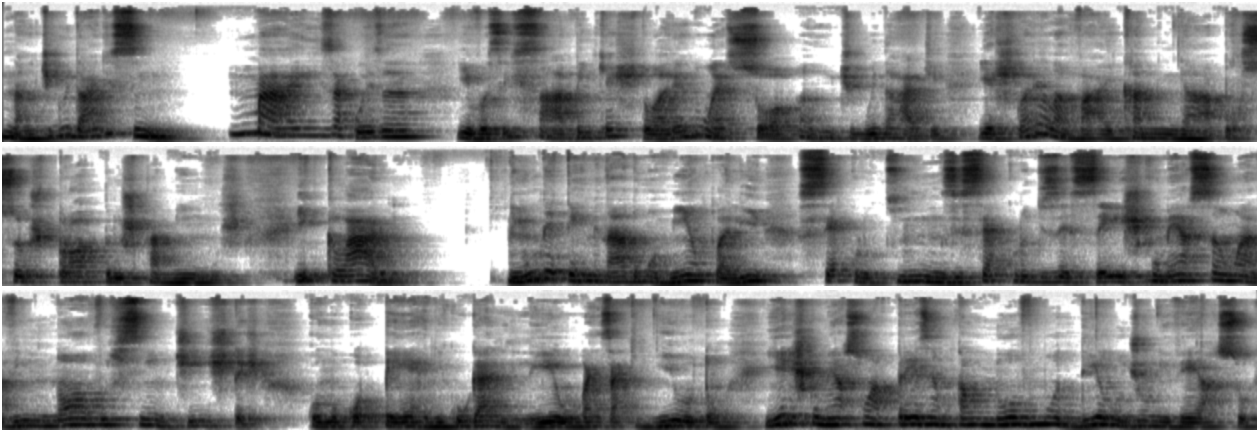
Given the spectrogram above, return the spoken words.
Na antiguidade, sim, mas a coisa e vocês sabem que a história não é só a antiguidade. E a história ela vai caminhar por seus próprios caminhos. E claro, em um determinado momento ali, século XV, século XVI, começam a vir novos cientistas, como Copérnico, Galileu, Isaac Newton, e eles começam a apresentar um novo modelo de universo.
